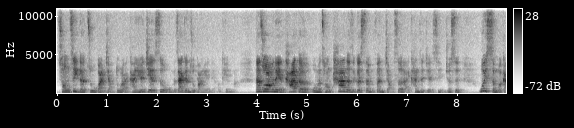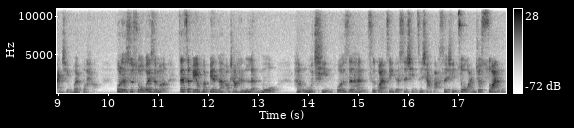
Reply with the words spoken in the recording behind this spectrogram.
从自己的主管角度来看，因为今天是我们在跟主管也聊天嘛。那朱榜眼他的，我们从他的这个身份角色来看这件事情，就是为什么感情会不好？或者是说，为什么在这边会变得好像很冷漠、很无情，或者是很只管自己的事情，只想把事情做完就算了？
